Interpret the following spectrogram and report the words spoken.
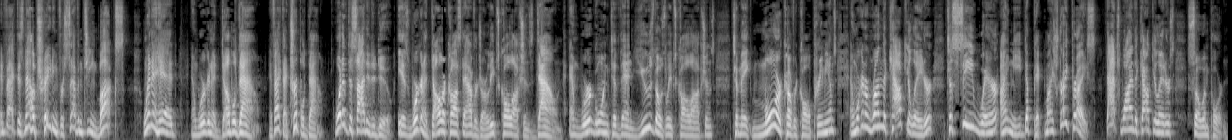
In fact, it's now trading for 17 bucks. Went ahead and we're going to double down. In fact, I tripled down. What I've decided to do is we're going to dollar cost average our leaps call options down, and we're going to then use those leaps call options to make more covered call premiums, and we're going to run the calculator to see where I need to pick my strike price. That's why the calculator's so important.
